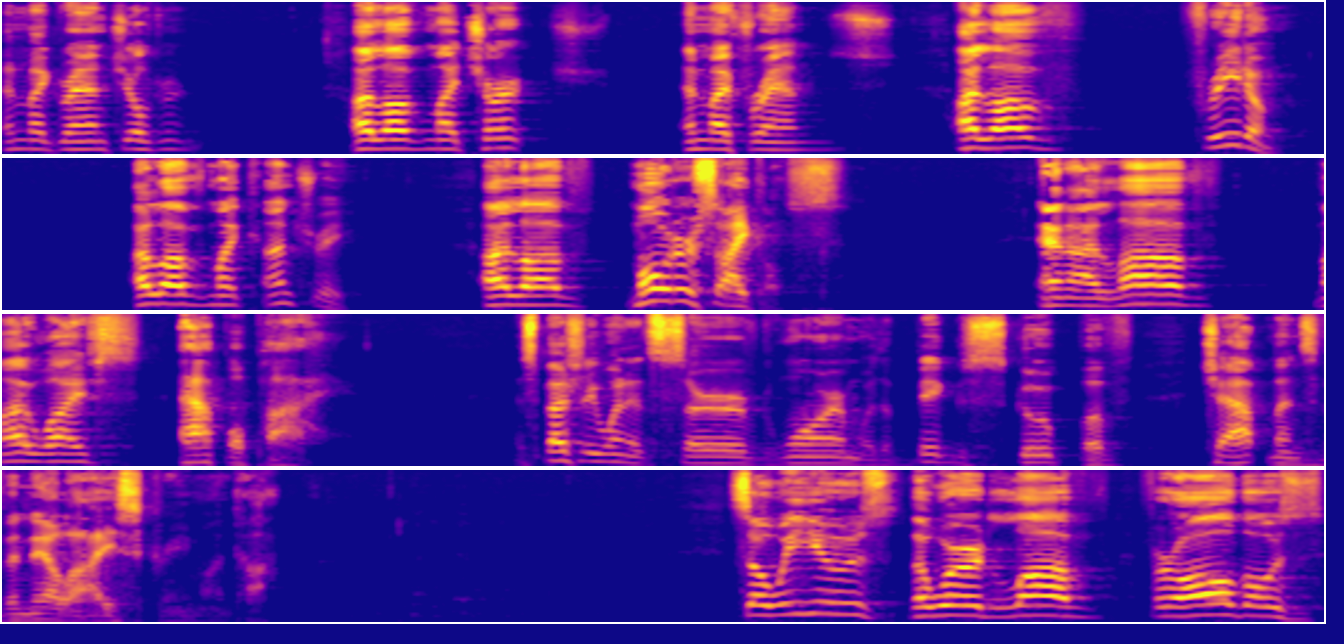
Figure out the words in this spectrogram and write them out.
and my grandchildren. I love my church and my friends. I love freedom. I love my country. I love motorcycles. And I love my wife's apple pie, especially when it's served warm with a big scoop of Chapman's vanilla ice cream on top. So we use the word love for all those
